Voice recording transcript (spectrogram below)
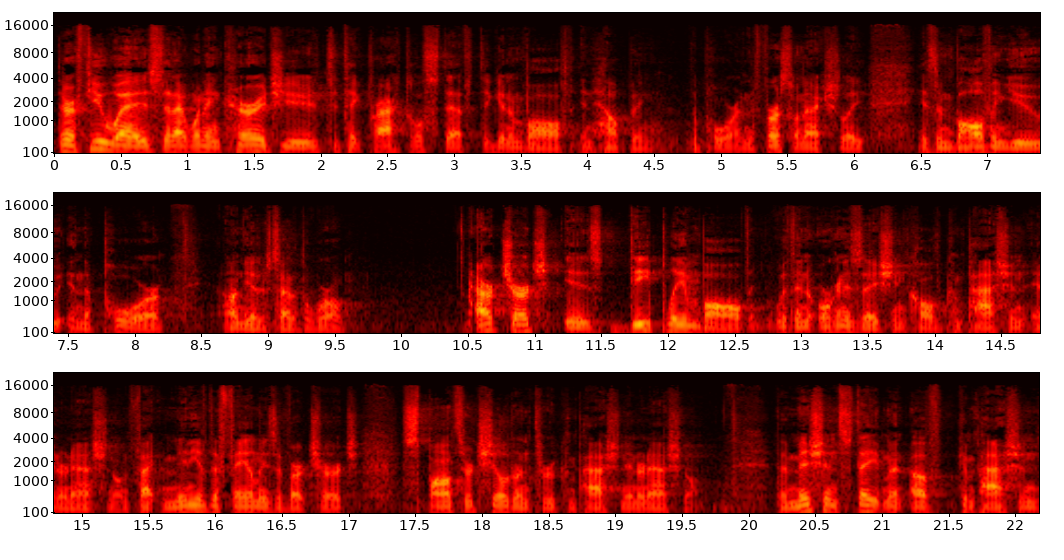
There are a few ways that I want to encourage you to take practical steps to get involved in helping the poor. And the first one actually is involving you in the poor on the other side of the world. Our church is deeply involved with an organization called Compassion International. In fact, many of the families of our church sponsor children through Compassion International. The mission statement of Compassion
